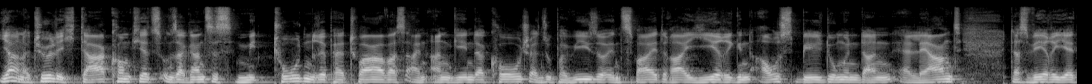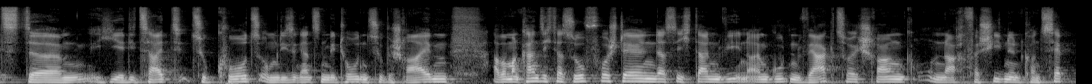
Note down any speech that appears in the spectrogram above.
Ja, natürlich. Da kommt jetzt unser ganzes Methodenrepertoire, was ein angehender Coach, ein Supervisor in zwei, dreijährigen Ausbildungen dann erlernt. Das wäre jetzt ähm, hier die Zeit zu kurz, um diese ganzen Methoden zu beschreiben. Aber man kann sich das so vorstellen, dass ich dann wie in einem guten Werkzeugschrank nach verschiedenen Konzepten,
